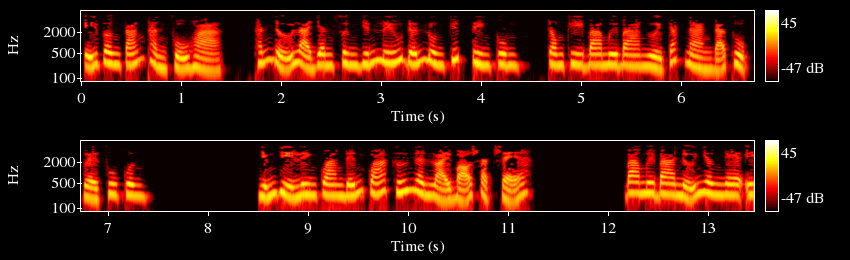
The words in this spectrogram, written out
ỷ vân tán thành phụ họa, thánh nữ là danh xưng dính líu đến luân kiếp tiên cung, trong khi 33 người các nàng đã thuộc về phu quân. Những gì liên quan đến quá khứ nên loại bỏ sạch sẽ. 33 nữ nhân nghe ý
